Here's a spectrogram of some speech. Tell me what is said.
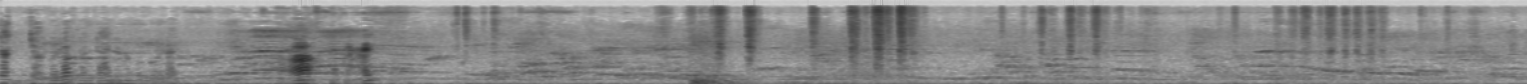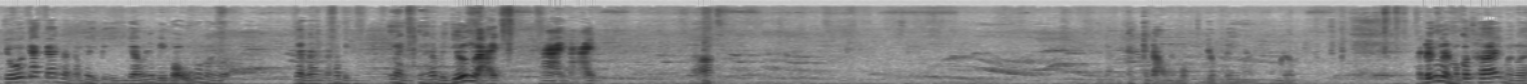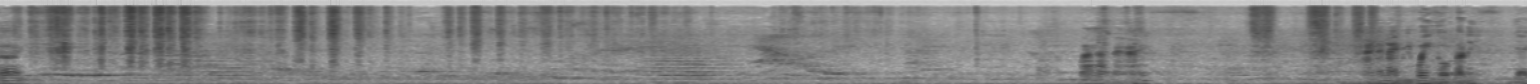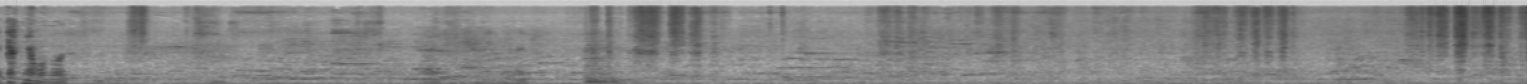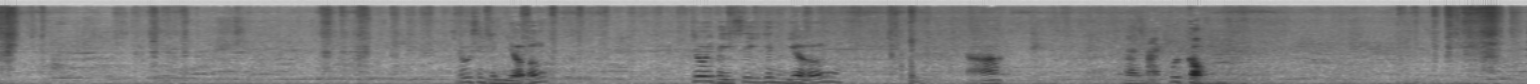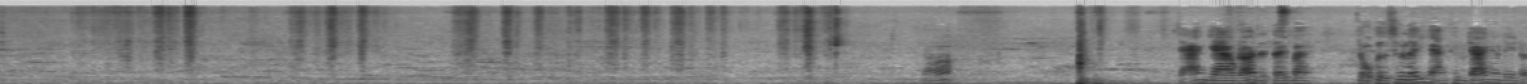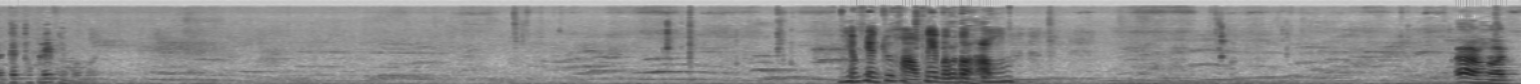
Cắt trời nó rớt lên trái nó, mọi người đây. Đó, một chuối cắt cái là nó bị bị do nó bị mũ đó mọi người. Nên nó, nó bị nên nó bị dướng lại hai nại. Đó. Cắt cái đầu này một dục đi nè không được. Phải đứng lên mới có thế mọi người ơi ba nải hai cái này mình quay ngược lại đi cắt nhau mọi người. Đây, đây. chuối suy dinh dưỡng. Chuối bị suy dinh dưỡng. Đó. Hai nải cuối cùng đó chả ăn dao đó để tới ba. Chủ tự xử lý ăn thêm trái nữa đi rồi kết thúc clip nha mọi người. Giống như chú hộp ngay bập bập luôn. Đó mọi người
